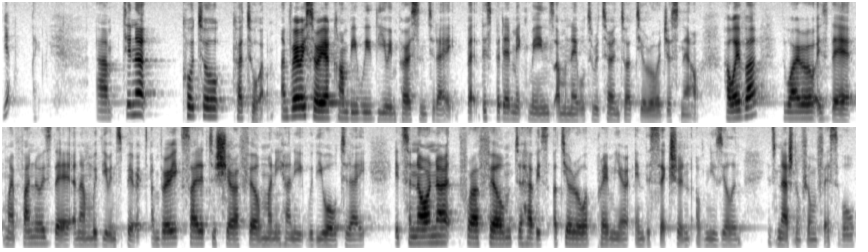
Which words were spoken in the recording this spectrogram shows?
Yeah. Okay. Um, tēnā Koto katoa. I'm very sorry I can't be with you in person today, but this pandemic means I'm unable to return to Aotearoa just now. However, the Wairua is there, my whānau is there, and I'm with you in spirit. I'm very excited to share our film Money Honey with you all today. It's an honour for our film to have its Aotearoa premiere in this section of New Zealand International Film Festival.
